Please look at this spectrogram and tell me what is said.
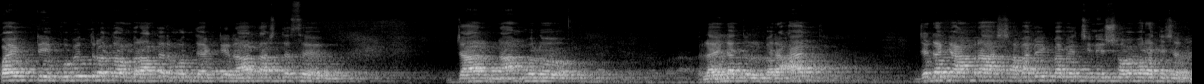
কয়েকটি পবিত্রতম রাতের মধ্যে একটি রাত আসতেছে, যার নাম হলো লাইলাতুল বারাত, যেটাকে আমরা স্বাভাবিকভাবে চিনি শবে বরাত হিসাবে।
